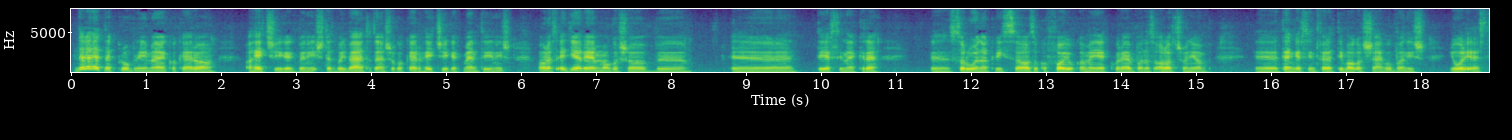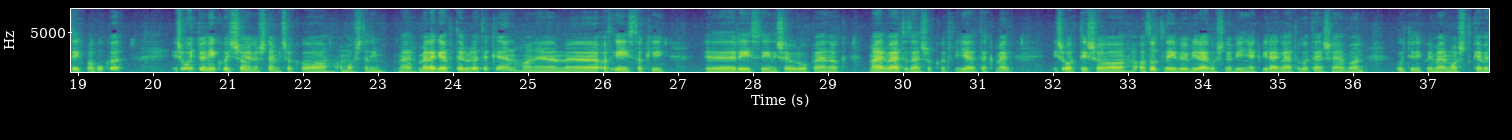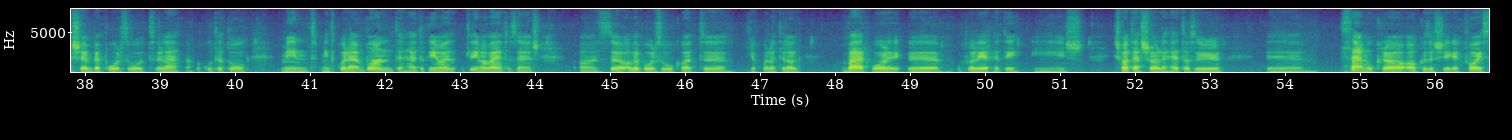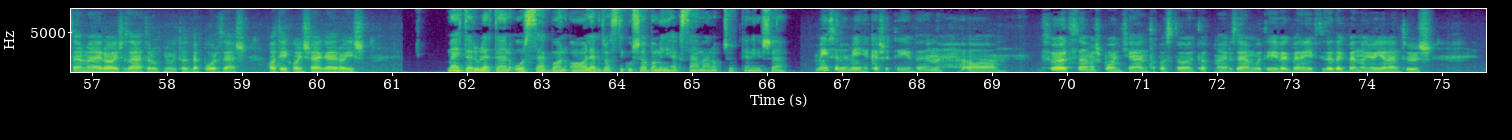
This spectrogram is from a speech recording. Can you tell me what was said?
De lehetnek problémák akár a, a hegységekben is, tehát vagy változások akár a hegységek mentén is, ahol az egyenre magasabb ö, ö, térszínekre ö, szorulnak vissza azok a fajok, amelyek korábban az alacsonyabb ö, tengerszint feletti magasságokban is jól érezték magukat. És úgy tűnik, hogy sajnos nem csak a, a mostani már melegebb területeken, hanem az északi részén is Európának már változásokat figyeltek meg, és ott is a, az ott lévő virágos növények viráglátogatásában úgy tűnik, hogy már most kevesebb beporzót látnak a kutatók, mint, mint korábban, tehát a klíma, klímaváltozás az a beporzókat gyakorlatilag bárhol ö, utolérheti, és, és hatással lehet az ő ö, számukra, a közösségek fajszámára és az általuk nyújtott beporzás hatékonyságára is. Mely területen országban a legdrasztikusabb a méhek számának csökkenése? A mészerű méhek esetében a Föld számos pontján tapasztaltak már az elmúlt években, évtizedekben nagyon jelentős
